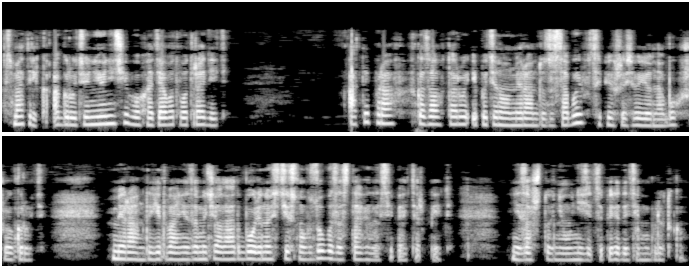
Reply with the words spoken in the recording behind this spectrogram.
«Смотри-ка, а грудь у нее ничего, хотя вот-вот родить». «А ты прав», — сказал второй и потянул Миранду за собой, вцепившись в ее набухшую грудь. Миранда едва не замычала от боли, но, стиснув зубы, заставила себя терпеть. Ни за что не унизиться перед этим ублюдком.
